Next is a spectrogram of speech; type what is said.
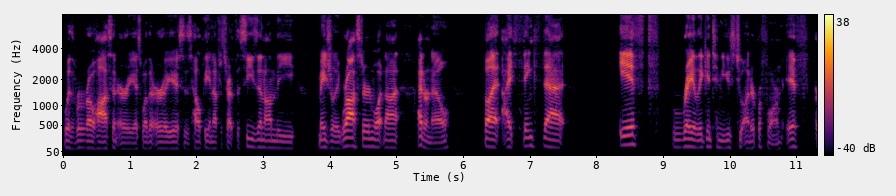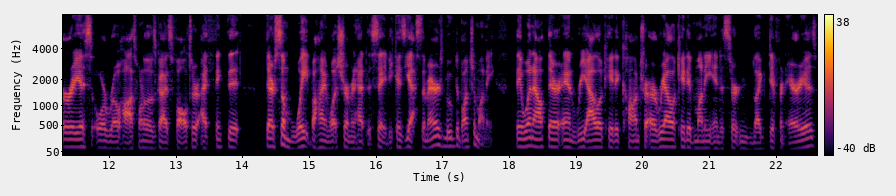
with Rojas and Urias, whether Urias is healthy enough to start the season on the major league roster and whatnot. I don't know. But I think that if Raley continues to underperform, if Urias or Rojas, one of those guys, falter, I think that there's some weight behind what Sherman had to say because yes, the Mariners moved a bunch of money. They went out there and reallocated contract or reallocated money into certain like different areas.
